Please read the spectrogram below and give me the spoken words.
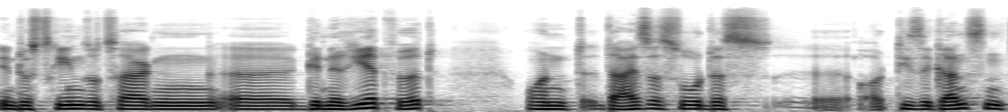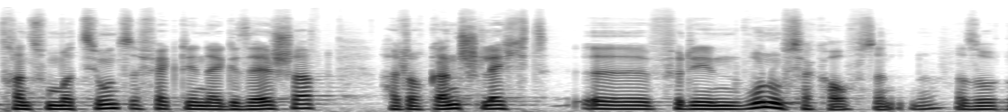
Industrien sozusagen äh, generiert wird. Und da ist es so, dass äh, diese ganzen Transformationseffekte in der Gesellschaft halt auch ganz schlecht äh, für den Wohnungsverkauf sind. Ne? Also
